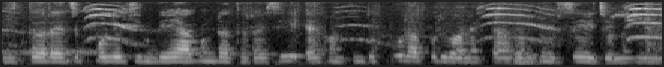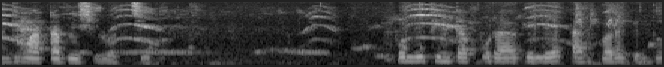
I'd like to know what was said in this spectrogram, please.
ভিতরে যে পলিথিন দিয়ে আগুনটা ধরাইছি, এখন কিন্তু পুরাপুরি অনেকটা আগুন ধরছে, এই জন্য কিন্তু ধোঁয়াটা বেশি হচ্ছে। পলিথিনটা পুরা গেলে তারপরে কিন্তু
